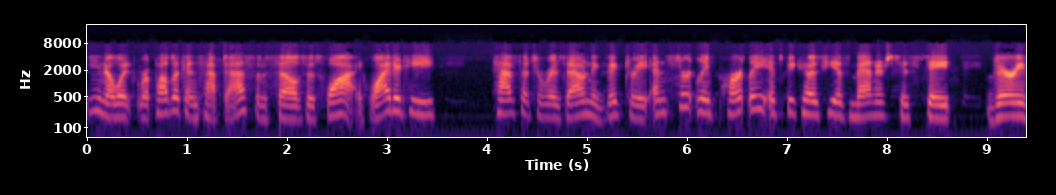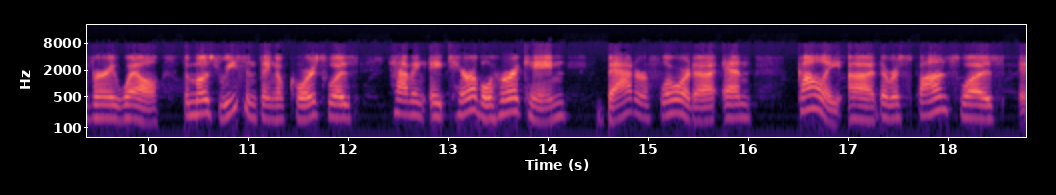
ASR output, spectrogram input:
you know, what Republicans have to ask themselves is why? Why did he have such a resounding victory? And certainly, partly, it's because he has managed his state very, very well. The most recent thing, of course, was having a terrible hurricane batter Florida. And golly, uh, the response was, eh,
